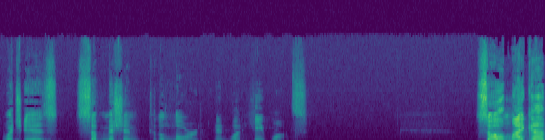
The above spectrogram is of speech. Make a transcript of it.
which is submission to the Lord and what he wants. So Micah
